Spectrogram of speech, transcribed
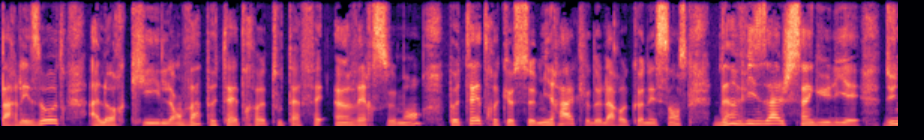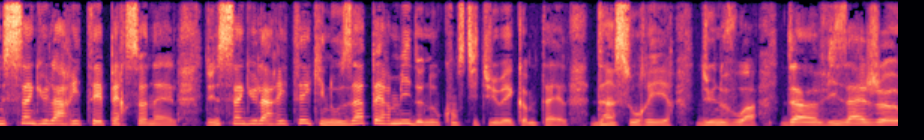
par les autres, alors qu'il en va peut-être tout à fait inversement, peut-être que ce miracle de la reconnaissance d'un visage singulier, d'une singularité personnelle, d'une singularité qui nous a permis de nous constituer comme tel, d'un sourire, d'une voix, d'un visage euh,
